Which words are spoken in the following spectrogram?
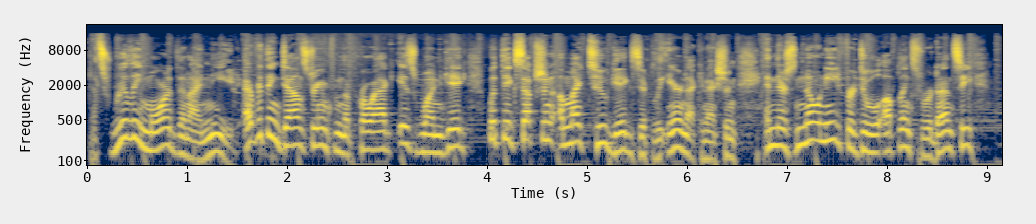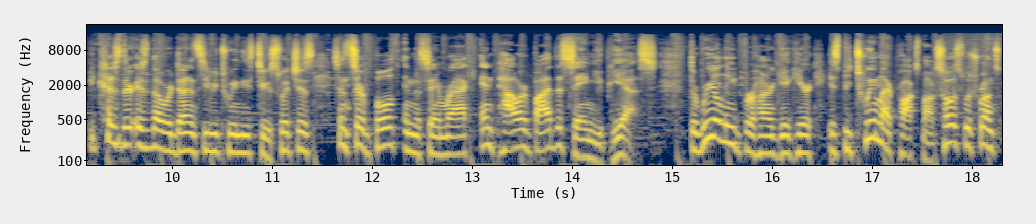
that's really more than I need. Everything downstream from the ProAg is 1 gig, with the exception of my 2 gig Ziply Ethernet connection, and there's no need for dual uplinks for redundancy because there is no redundancy between these two switches since they're both in the same rack and powered by the same UPS. The real need for 100 gig here is between my Proxmox host, which runs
